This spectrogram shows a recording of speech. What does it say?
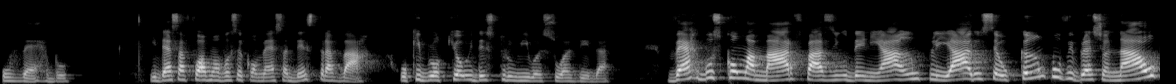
o verbo. E dessa forma você começa a destravar o que bloqueou e destruiu a sua vida. Verbos como amar fazem o DNA ampliar o seu campo vibracional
